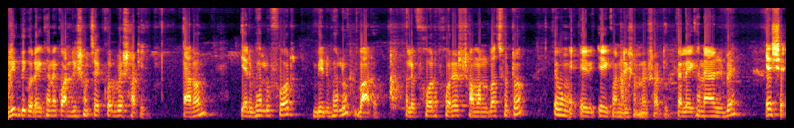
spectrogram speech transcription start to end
বৃদ্ধি করে, এখানে কন্ডিশন চেক করবে সঠিক। কারণ এর ভ্যালু ফোর বির ভ্যালু বারো। তাহলে ফোর ফোরের সমান বা ছোটো এবং এই কন্ডিশনের সঠিক। তাহলে এখানে আসবে, এসে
